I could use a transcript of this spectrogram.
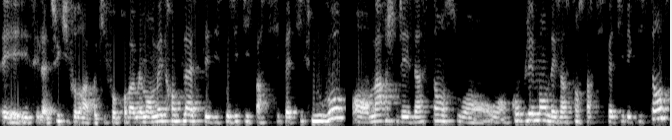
et, c'est là-dessus qu'il faudra, qu'il faut probablement mettre en place des dispositifs participatifs nouveaux en marge des instances ou en, ou en complément des instances participatives existantes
